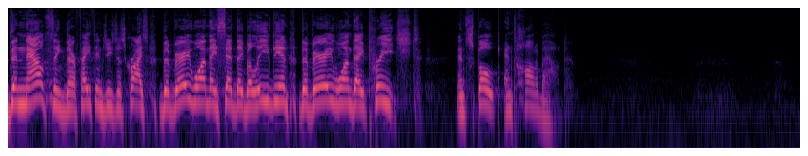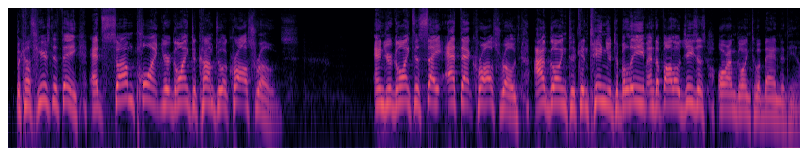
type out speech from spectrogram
denouncing their faith in Jesus Christ, the very one they said they believed in, the very one they preached and spoke and taught about. Because here's the thing at some point, you're going to come to a crossroads. And you're going to say at that crossroads, I'm going to continue to believe and to follow Jesus, or I'm going to abandon him.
